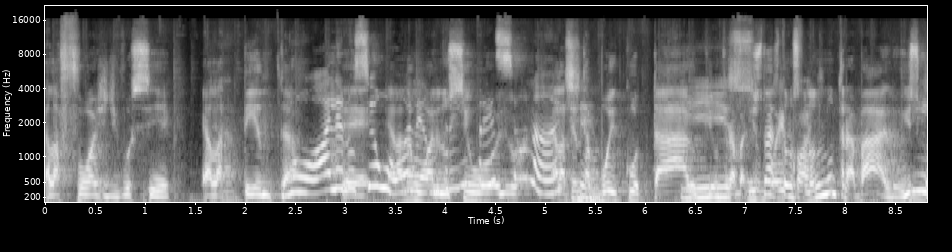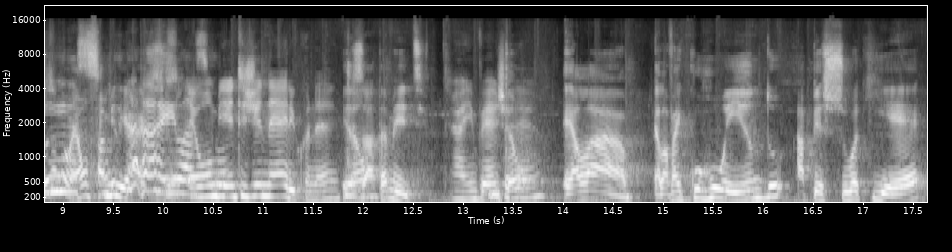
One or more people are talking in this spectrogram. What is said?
Ela foge de você, ela tenta. Não olha no é, seu ela olho. Ela não olha é no seu olho. Ela tenta boicotar isso, o teu trabalho. Isso nós estamos falando no trabalho. Isso, isso. não é um familiar. Ai, é um ambiente genérico, né? Então, Exatamente. A inveja então, é... ela, ela vai corroendo a pessoa que é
